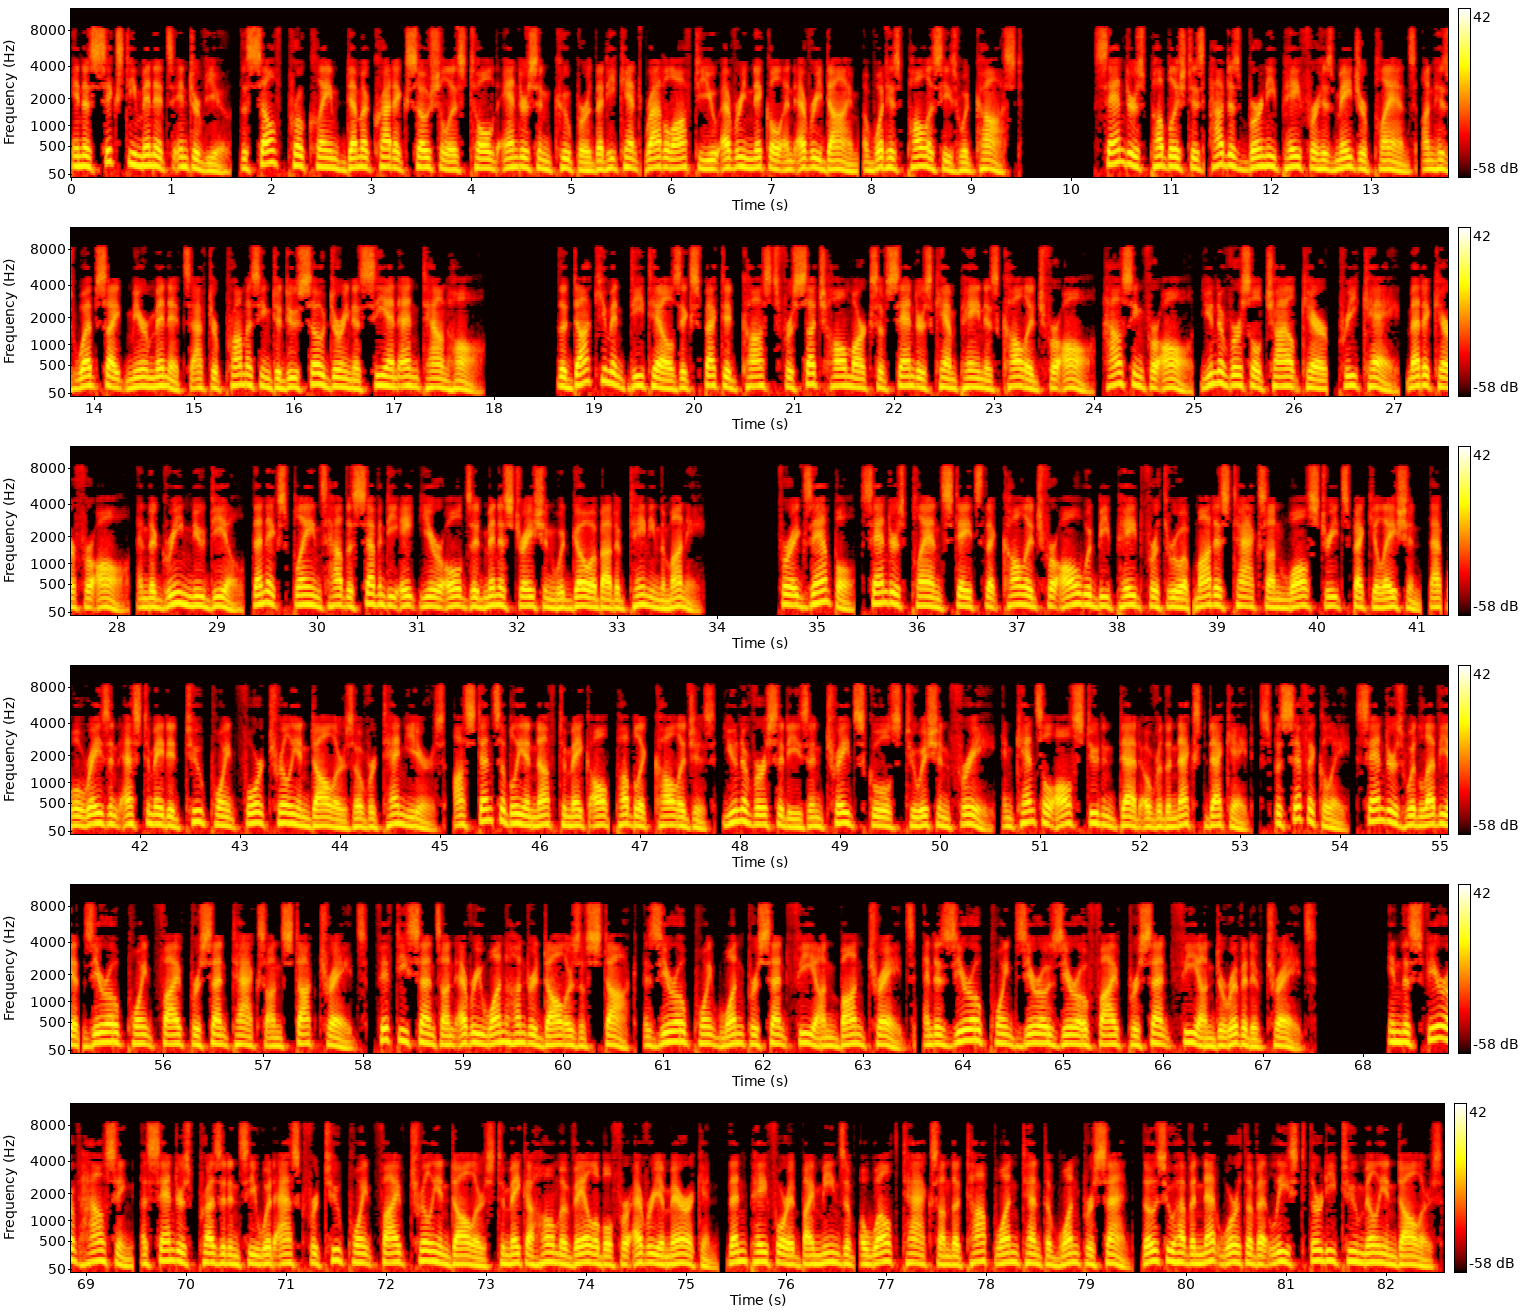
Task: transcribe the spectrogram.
In a 60 Minutes interview, the self-proclaimed Democratic Socialist told Anderson Cooper that he can't rattle off to you every nickel and every dime of what his policies would cost. Sanders published his How Does Bernie Pay for His Major Plans on his website mere minutes after promising to do so during a CNN town hall. The document details expected costs for such hallmarks of Sanders' campaign as college for all, housing for all, universal childcare, pre-K, Medicare for all, and the Green New Deal, then explains how the 78-year-old's administration would go about obtaining the money. For example, Sanders' plan states that college for all would be paid for through a modest tax on Wall Street speculation, that will raise an estimated $2.4 trillion over 10 years, ostensibly enough to make all public colleges, universities and trade schools tuition-free, and cancel all student debt over the next decade. Specifically, Sanders would levy a 0.5% tax on stock trades, 50 cents on every $100 of stock, a 0.1% fee on bond trades, and a 0. 0.005% fee on derivative trades. In the sphere of housing, a Sanders presidency would ask for $2.5 trillion to make a home available for every American, then pay for it by means of a wealth tax on the top one-tenth of 1%, those who have a net worth of at least $32 million.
